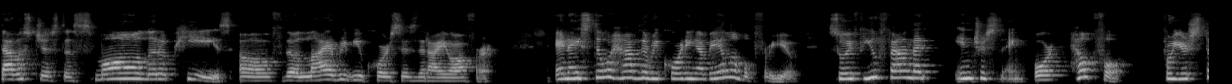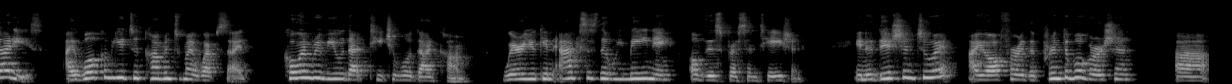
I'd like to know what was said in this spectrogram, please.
that was just a small little piece of the live review courses that I offer. And I still have the recording available for you. So if you found that interesting or helpful for your studies, I welcome you to come into my website, cohenreview.teachable.com, where you can access the remaining of this presentation. In addition to it, I offer the printable version uh,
